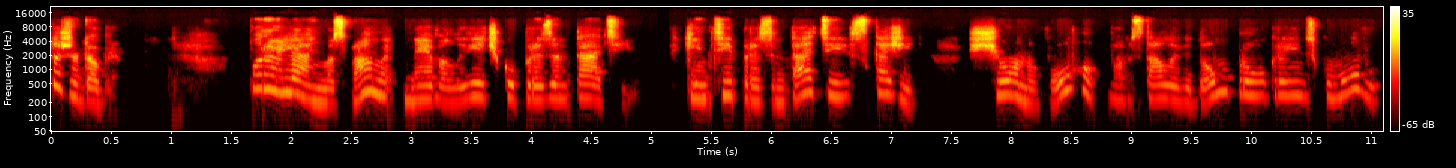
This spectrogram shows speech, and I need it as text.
Дуже добре. Перегляньмо з вами невеличку презентацію. Кінці презентації скажіть, що нового вам стало відомо про українську мову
